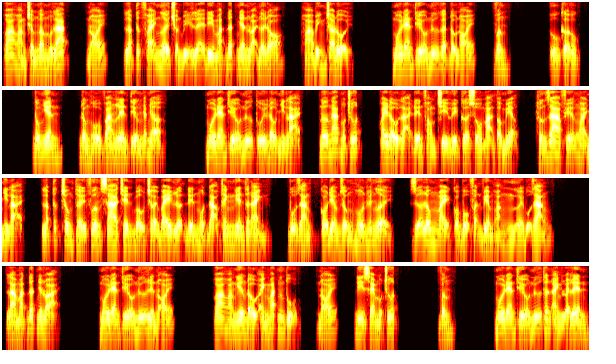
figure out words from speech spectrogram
Hoa hoàng trầm ngâm một lát, nói, lập tức phái người chuẩn bị lễ đi mặt đất nhân loại nơi đó, hòa bình trao đổi. Môi đen thiếu nữ gật đầu nói vâng. U cờ đông nhiên, đồng hồ vang lên tiếng nhắc nhở. Môi đen thiếu nữ túi đầu nhìn lại, ngơ ngác một chút, quay đầu lại đến phòng chỉ huy cửa sổ mạng tàu miệng, hướng ra phía ngoài nhìn lại lập tức trông thấy phương xa trên bầu trời bay lượn đến một đạo thanh niên thân ảnh, bộ dáng có điểm giống hôn huyết người, giữa lông mày có bộ phận viêm hoàng người bộ dáng. Là mặt đất nhân loại. Môi đen thiếu nữ liền nói. Hoa hoàng nghiêng đầu ánh mắt ngưng tụ, nói, đi xem một chút. Vâng. Môi đen thiếu nữ thân ảnh loại lên,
